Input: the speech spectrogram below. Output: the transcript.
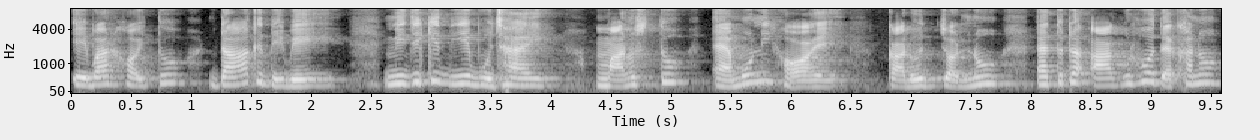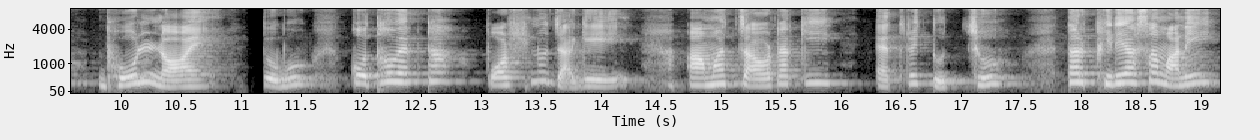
এবার হয়তো ডাক দেবে। নিজেকে দিয়ে বোঝাই, মানুষ তো এমনই হয়। কারোর জন্য এতটা আগ্রহ দেখানো ভুল নয়। তবু কোথাও একটা প্রশ্ন জাগে, আমার চাওয়াটা কি এতটাই তুচ্ছ? তার ফিরে আসা মানেই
